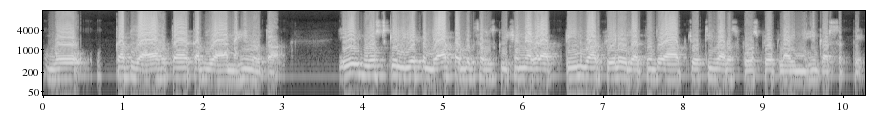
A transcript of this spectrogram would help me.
वो कब ज़ाया होता है, कब ज़ाया नहीं होता। एक पोस्ट के लिए पंजाब पब्लिक सर्विस कमीशन में अगर आप तीन बार फेल हो जाते हैं तो आप चौथी बार उस पोस्ट पर अप्लाई नहीं कर सकते।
